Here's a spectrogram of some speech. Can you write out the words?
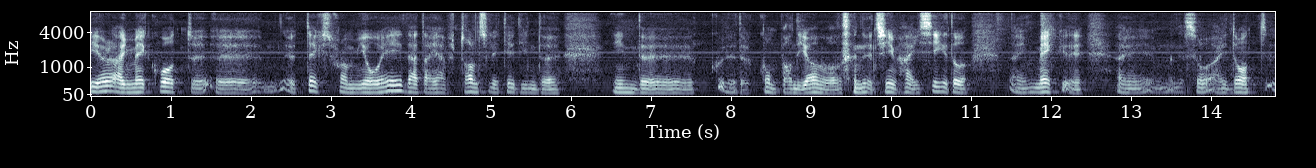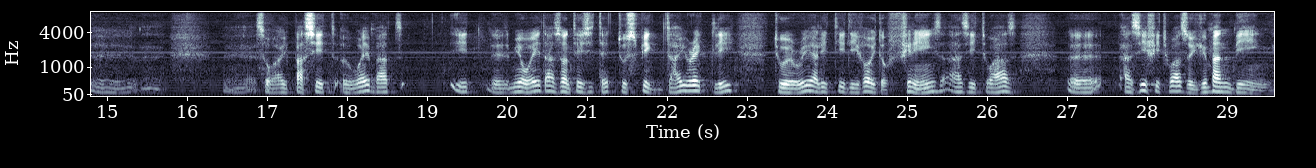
Here I may quote uh, uh, a text from Myoe that I have translated in the in the the compendium of the Jim Heisig, though I make uh, I, so I don't uh, so I pass it away, but it uh, Myoe doesn't hesitate to speak directly to a reality devoid of feelings as it was uh, as if it was a human being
